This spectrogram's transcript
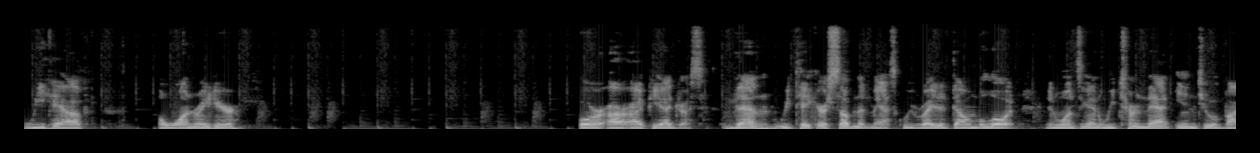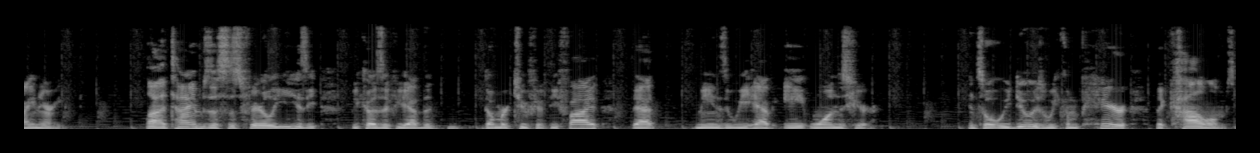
We have a 1 right here for our IP address. Then we take our subnet mask, we write it down below it, and once again, we turn that into a binary. A lot of times this is fairly easy because if you have the number 255, that means that we have eight ones here. And so what we do is we compare the columns.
